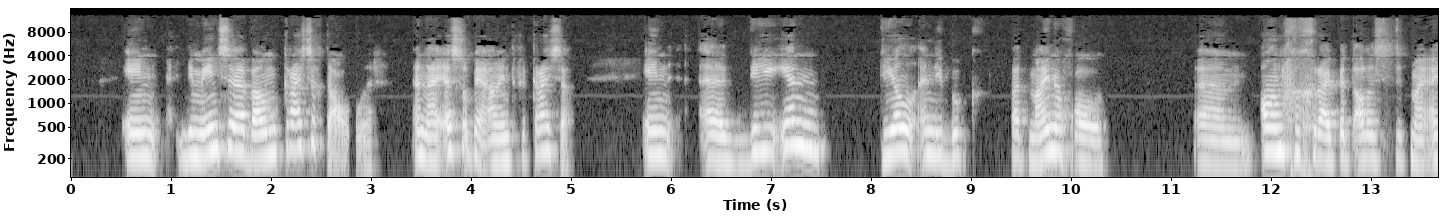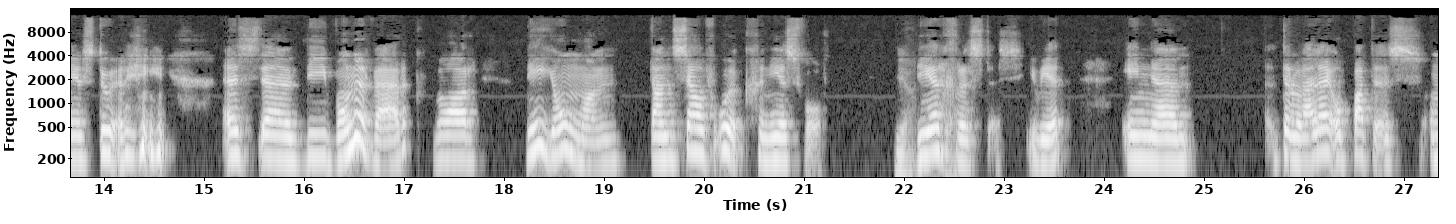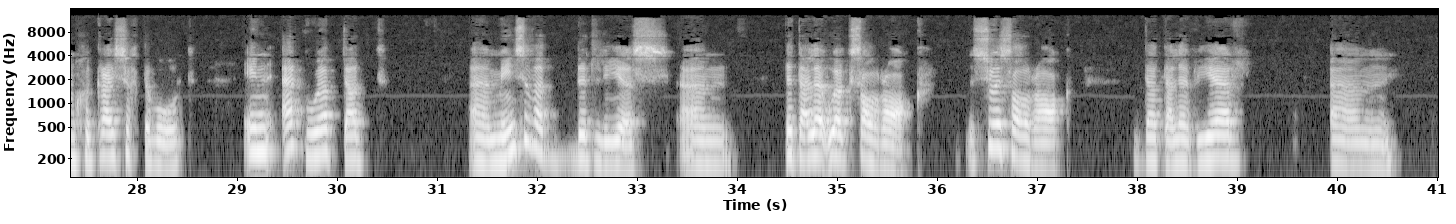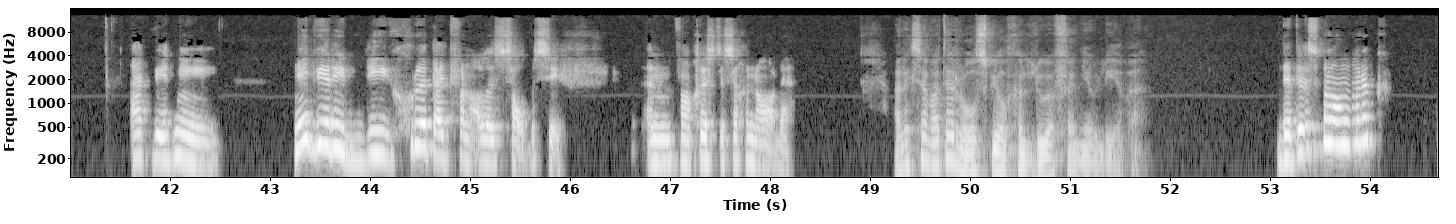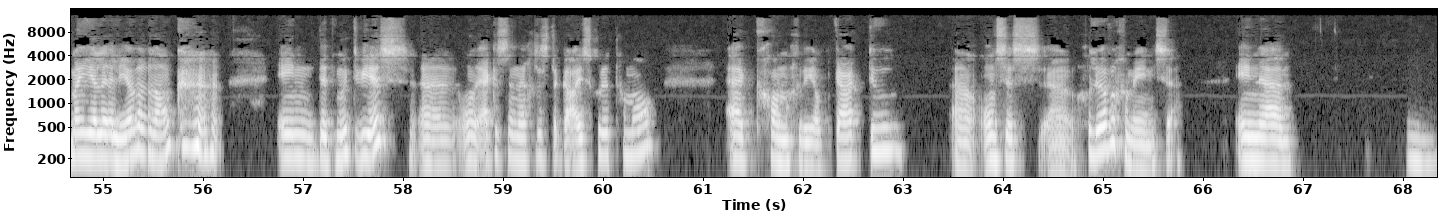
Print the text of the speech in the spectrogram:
en die mense wou hom kruisig daaroor en hy is op die eind gekruisig. En uh die een deel in die boek wat my nogal ehm um, aangegryp het alles het my eie storie is uh die wonderwerk waar die jong man dan self ook genees word. Ja. Deur ja. Christus, jy weet. En ehm uh, terwyl hy op pad is om gekruisig te word. En ek hoop dat uh mense wat dit lees, ehm um, dit hulle ook sal raak. So sal raak dat hulle weer ehm um, ek weet nie net weer die die grootheid van alles sal besef in van Christus se genade. Alexa, watter rol speel geloof in jou lewe? Dit is belangrik my hele lewe lank en dit moet wees. Uh ek is in 'n Christelike huis grootgemaak ek gaan gereeld kerk toe. Uh ons is uh gelowige mense. En uh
